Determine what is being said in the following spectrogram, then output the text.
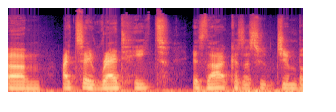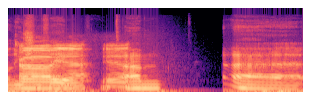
Um, I'd say Red Heat is that because it's Jim Belushi. oh thing. yeah, yeah. Um, uh,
